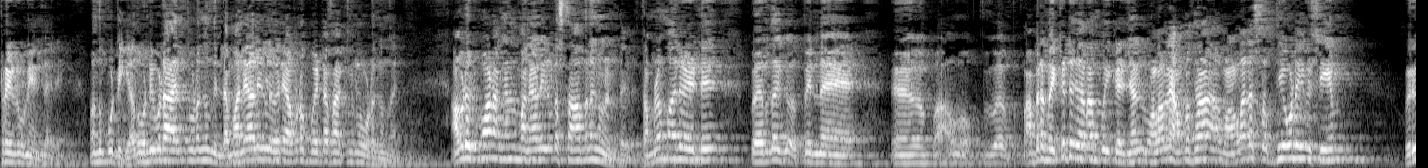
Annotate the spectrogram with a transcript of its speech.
ട്രേഡ് യൂണിയൻകാർ വന്ന് പൂട്ടിക്കുക അതുകൊണ്ട് ഇവിടെ ആരും തുടങ്ങുന്നില്ല. മലയാളികൾ വരെ അവിടെ പോയിട്ട് ഫാക്ടറികൾ തുടങ്ങുന്നത്. അവിടെ ഒരുപാട് അങ്ങനെ മലയാളികളുടെ സ്ഥാപനങ്ങളുണ്ട്. തമിഴന്മാരുമായിട്ട് വെറുതെ പിന്നെ അവരെ മെക്കിട്ട് കയറാൻ പോയി കഴിഞ്ഞാൽ വളരെ അവധ വളരെ ശ്രദ്ധയോടെ ഈ വിഷയം ഒരു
